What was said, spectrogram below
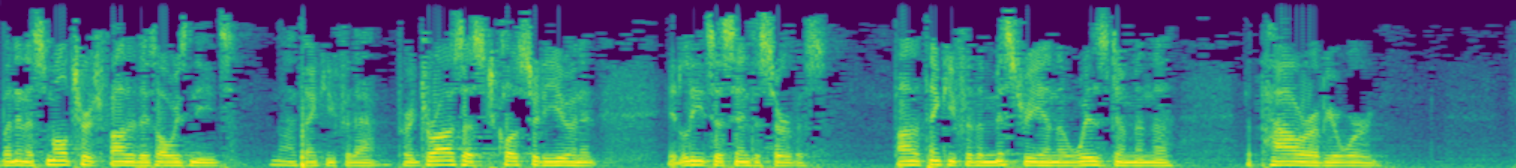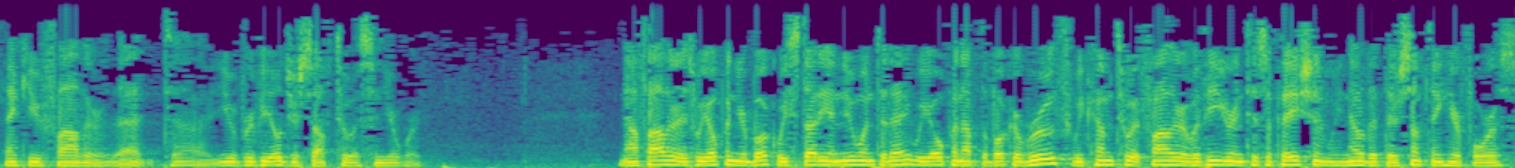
but in a small church, Father, there's always needs. And I thank you for that. For it draws us closer to you and it, it leads us into service. Father, thank you for the mystery and the wisdom and the, the power of your word. Thank you, Father, that uh, you have revealed yourself to us in your word. Now, Father, as we open your book, we study a new one today. We open up the book of Ruth. We come to it, Father, with eager anticipation. We know that there's something here for us.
